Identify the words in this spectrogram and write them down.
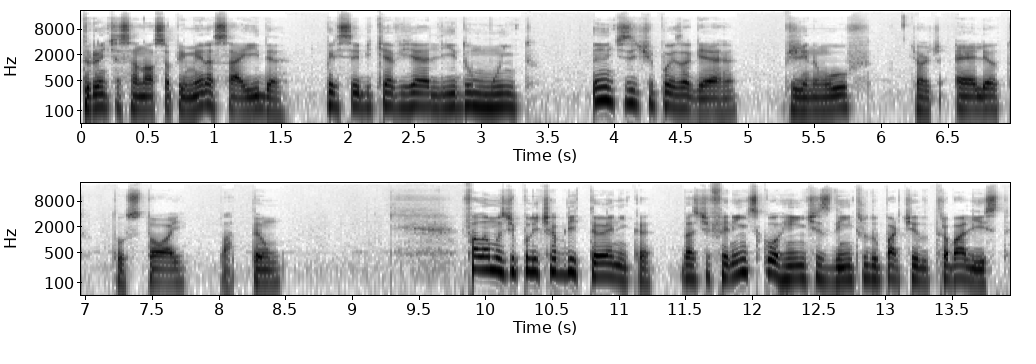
Durante essa nossa primeira saída, percebi que havia lido muito, antes e depois da guerra, Virginia Woolf, George Eliot, Tolstói, Platão. Falamos de política britânica, das diferentes correntes dentro do Partido Trabalhista.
